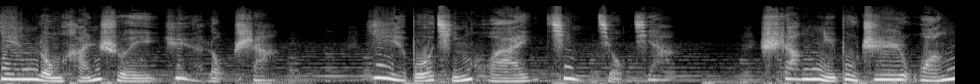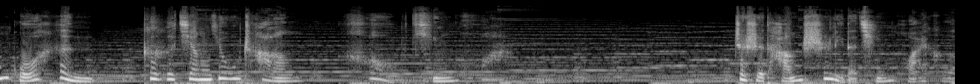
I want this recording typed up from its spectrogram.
烟笼寒水月笼沙，夜泊秦淮近酒家。商女不知亡国恨，隔江悠唱。后庭花，这是唐诗里的秦淮河。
